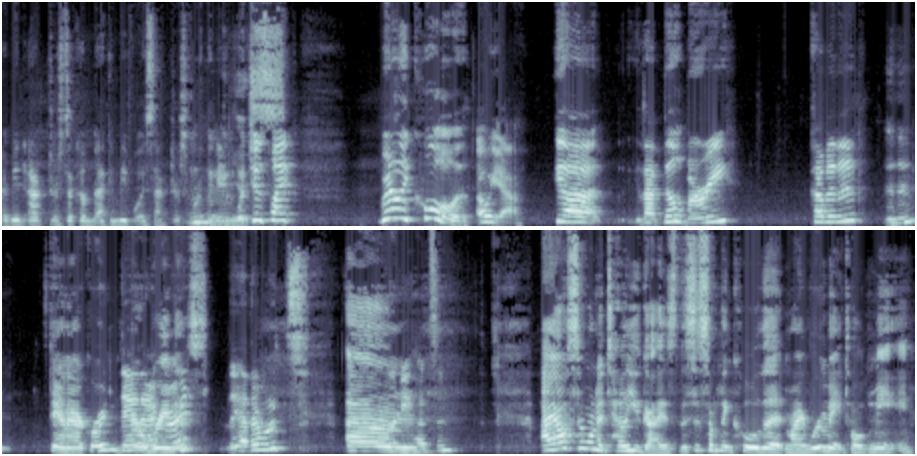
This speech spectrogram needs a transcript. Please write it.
I mean, actors to come back and be voice actors for the Mhm. game, which is like really cool. Oh yeah, Yeah, that Bill Murray coming in, hmm Dan Aykroyd, Dan Harold Aykroyd? Ramis. the other ones. Ernie Um, Hudson. I also want to tell you guys this is something cool that my roommate told me.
